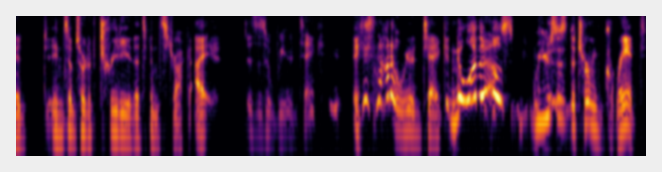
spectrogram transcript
a in some sort of treaty that's been struck. I This is a weird take. it is not a weird take. No one else uses the term grant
